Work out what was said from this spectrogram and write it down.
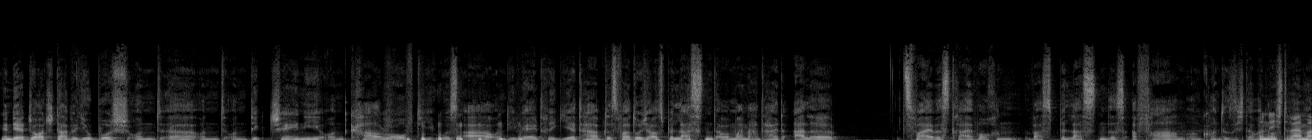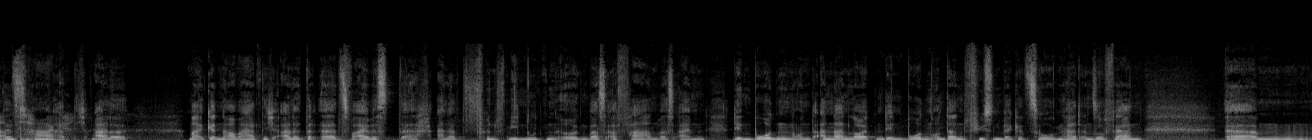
in der George W. Bush und, äh, und, und Dick Cheney und Karl Rove die USA und die Welt regiert haben, das war durchaus belastend, aber man hat halt alle zwei bis drei Wochen was Belastendes erfahren und konnte sich damit Und nicht dreimal am Tag. Man hat nicht alle, ja. Man, genau, man hat nicht alle äh, zwei bis äh, alle fünf Minuten irgendwas erfahren, was einem den Boden und anderen Leuten den Boden unter den Füßen weggezogen hat. Insofern, ähm,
